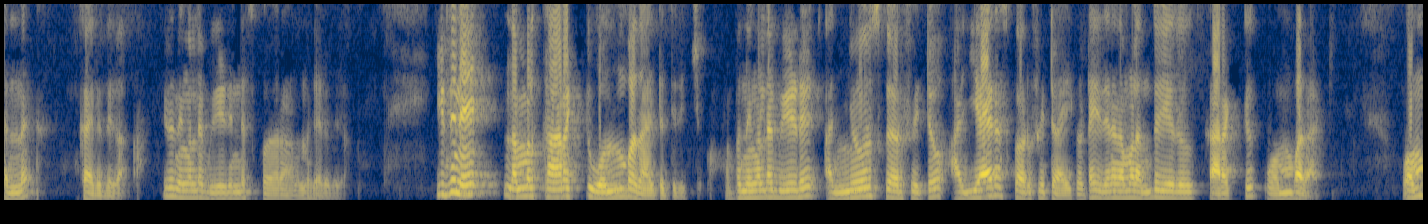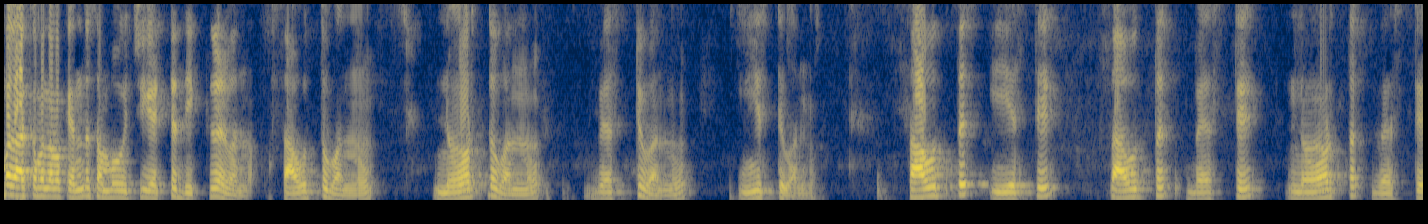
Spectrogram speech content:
എന്ന് കരുതുക. ഇത് നിങ്ങളുടെ വീടിന്റെ സ്ക്വയർ ആണെന്ന് കരുതുക. ഇതിനെ നമ്മൾ കറക്റ്റ് ഒമ്പതായിട്ട് തിരിച്ചു. അപ്പം നിങ്ങളുടെ വീട് അഞ്ഞൂറ് സ്ക്വയർ ഫീറ്റോ അയ്യായിരം സ്ക്വയർ ഫീറ്റോ ആയിക്കോട്ടെ. ഇതിനെ നമ്മൾ എന്ത് ചെയ്തു? കറക്റ്റ് ഒമ്പതാക്കി. ഒമ്പതാക്കുമ്പോൾ നമുക്ക് എന്ത് സംഭവിച്ചു? എട്ട് ദിക്കുകൾ വന്നു. സൗത്ത് വന്നു നോർത്ത് വന്നു വെസ്റ്റ് വന്നു ഈസ്റ്റ് വന്നു. South east south west north west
